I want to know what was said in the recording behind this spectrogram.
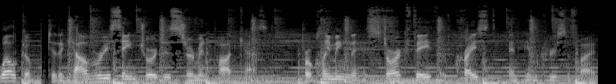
Welcome to the Calvary St. George's Sermon Podcast, proclaiming the historic faith of Christ and Him crucified.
